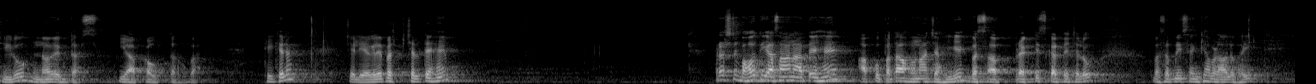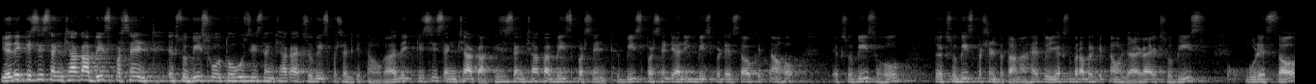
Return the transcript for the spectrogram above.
ज़ीरो, नौ, एक, दस। ये आपका उत्तर होगा। ठीक है ना? चलिए, अगले प्रश्न चलते हैं। प्रश्न बहुत ही आसान आते हैं, आपको पता होना चाहिए। बस आप प्रैक्टिस करते चलो। बस अपनी संख्या बढ़ा लो भाई। यदि किसी संख्या का 20 परसेंट एक हो तो उसी संख्या का 120 परसेंट कितना होगा? यदि किसी संख्या का, किसी संख्या का 20 परसेंट, बीस परसेंट यानी बीस बटे सौ कितना हो? 120 हो तो 120 परसेंट बताना है तो यक्स बराबर कितना हो जाएगा? 120 सौ बीस गुड़े सौ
